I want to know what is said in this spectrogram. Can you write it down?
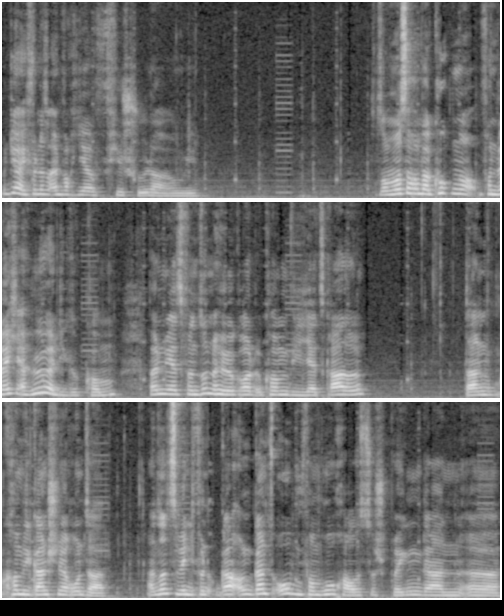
und ja, ich finde das einfach hier viel schöner irgendwie. So, man muss auch immer gucken, von welcher Höhe die gekommen. Wenn wir jetzt von so einer Höhe kommen wie jetzt gerade, dann kommen die ganz schnell runter. Ansonsten, wenn die von ganz oben vom Hochhaus springen, dann äh,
